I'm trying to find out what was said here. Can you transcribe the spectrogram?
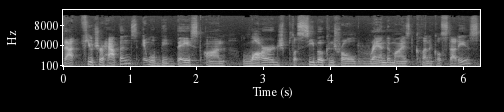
that future happens, it will be based on large placebo controlled randomized clinical studies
